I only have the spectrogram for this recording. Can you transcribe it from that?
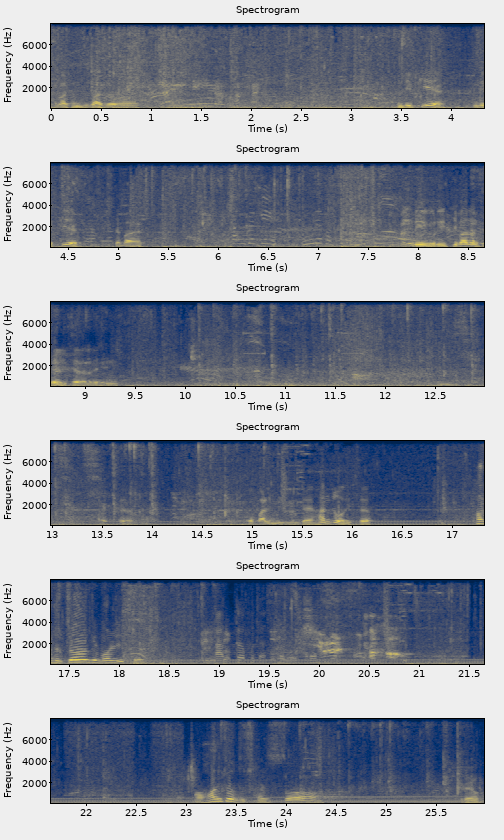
제발 등비 봐줘. 등비 피해. 등비 피해. 제발. 우리, 우리 디바 좀 세워주세요, 대신. 나이스. 이거 빨리 밀면 돼. 한조 어딨어요? 한두 저기 멀리 있어. 아까보다 더 잘했어. 아 한조도 잘 써. 그래요?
